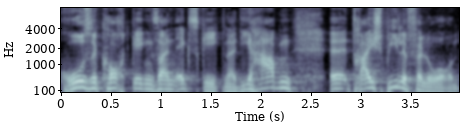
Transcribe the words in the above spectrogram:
Rose kocht gegen seinen Ex-Gegner. Die haben äh, drei Spiele verloren.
